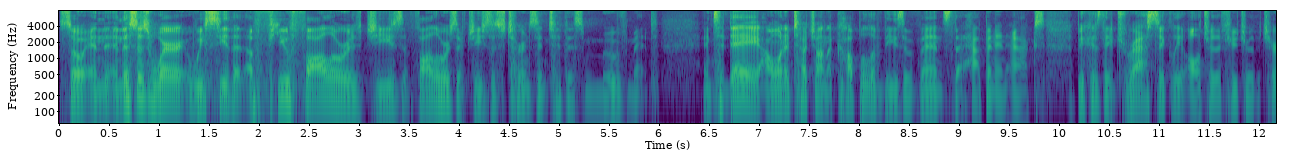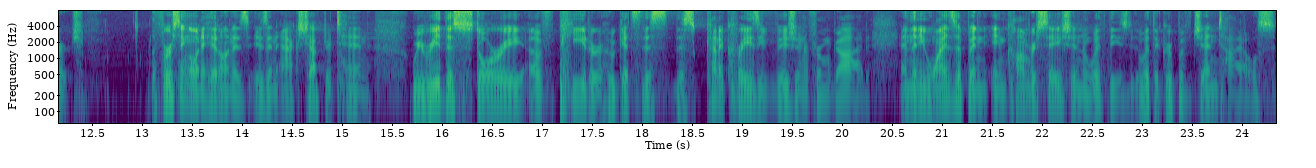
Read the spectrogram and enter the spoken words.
So, and, and this is where we see that a few followers, Jesus, followers of Jesus turns into this movement. And today, I want to touch on a couple of these events that happen in Acts because they drastically alter the future of the church. The first thing I want to hit on is, is in Acts chapter 10. We read this story of Peter who gets this, this kind of crazy vision from God. And then he winds up in, in conversation with, these, with a group of Gentiles,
